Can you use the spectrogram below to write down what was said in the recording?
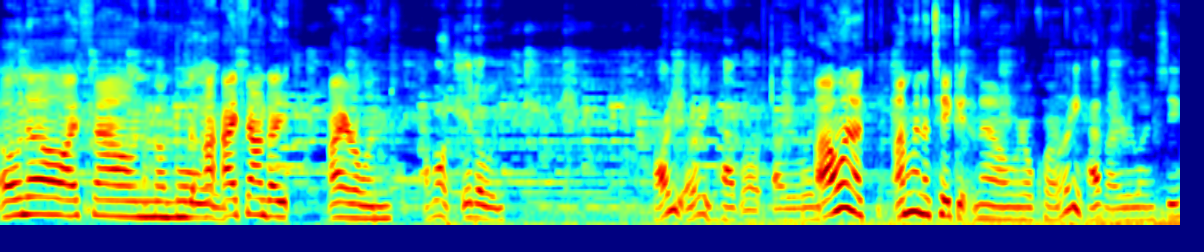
Oh no, I found. I found Poland. I, I found I, Ireland. I found Italy. I already, already have Ireland. I wanna. I'm gonna take it now, real quick. I already have Ireland. See.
